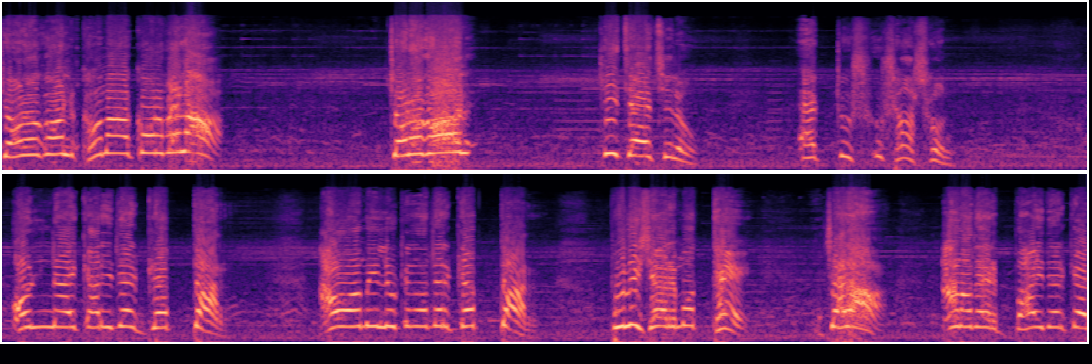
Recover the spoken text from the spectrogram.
জনগণ ক্ষমা করবে না। জনগণ কি চেয়েছিল? একটু সুশাসন। অন্যায়কারীদের গ্রেপ্তার। আওয়ামী লুটেরাদের গ্রেপ্তার। পুলিশের মধ্যে যারা আমাদের ভাইদেরকে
